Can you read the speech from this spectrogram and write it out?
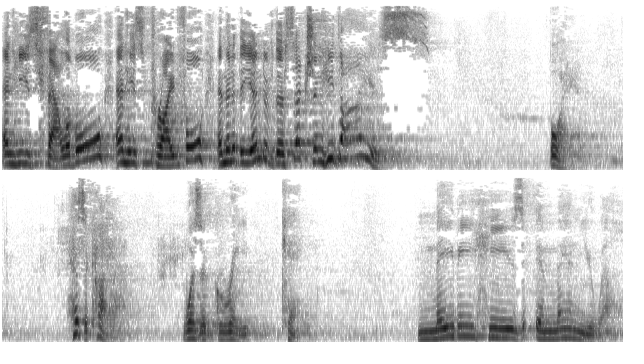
and he's fallible, and he's prideful, and then at the end of the section, he dies. Boy, Hezekiah was a great king. Maybe he's Emmanuel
